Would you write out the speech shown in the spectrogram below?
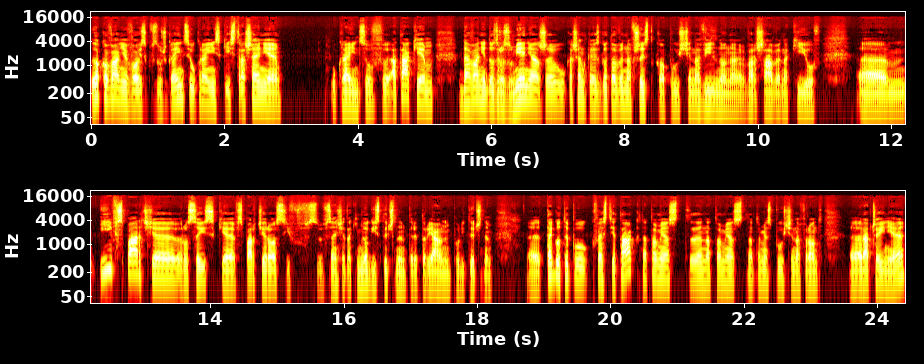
Lokowanie wojsk wzdłuż granicy ukraińskiej, straszenie Ukraińców atakiem, dawanie do zrozumienia, że Łukaszenka jest gotowy na wszystko, pójście na Wilno, na Warszawę, na Kijów i wsparcie rosyjskie, wsparcie Rosji w, w sensie takim logistycznym, terytorialnym, politycznym. E, tego typu kwestie tak, natomiast, natomiast, natomiast pójście na front e, raczej nie,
